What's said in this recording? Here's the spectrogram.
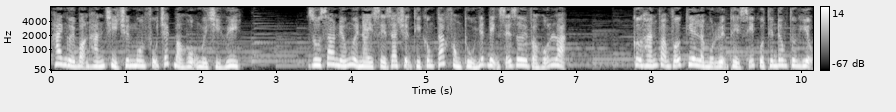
Hai người bọn hắn chỉ chuyên môn phụ trách bảo hộ người chỉ huy. Dù sao nếu người này xảy ra chuyện thì công tác phòng thủ nhất định sẽ rơi vào hỗn loạn. Cự hán vạm vỡ kia là một luyện thể sĩ của Thiên Đông thương hiệu,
